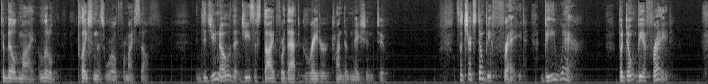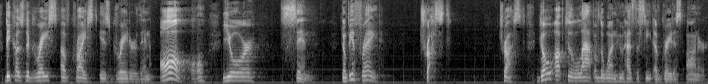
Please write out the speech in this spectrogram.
to build my little place in this world for myself. Did you know that Jesus died for that greater condemnation too? So, church, don't be afraid Beware. But don't be afraid, because the grace of Christ is greater than all your sin. Don't be afraid. Trust. Trust. Go up to the lap of the one who has the seat of greatest honor.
